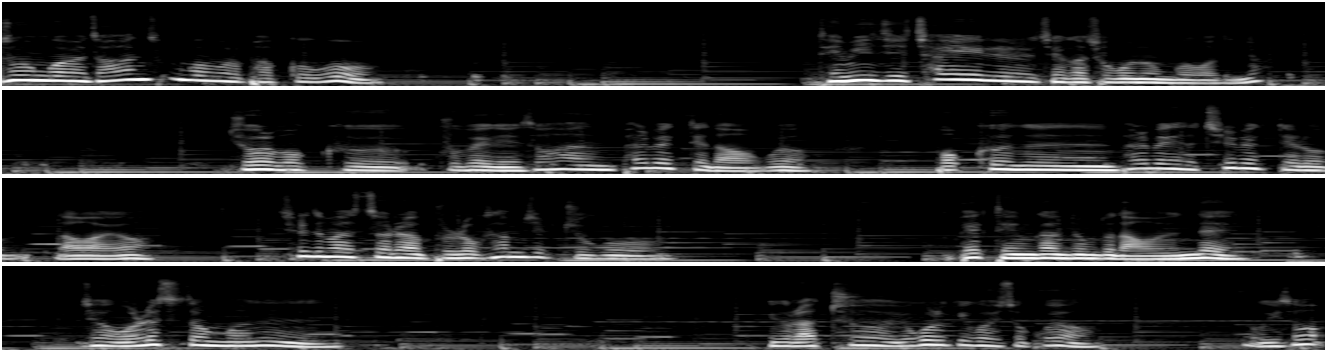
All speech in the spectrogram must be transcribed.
두성검에서 한성검으로 바꾸고 데미지 차이를 제가 적어 놓은 거거든요. 듀얼 버크 900에서 한 800대 나오고요. 버크는 800에서 700대로 나와요. 실드 마스터랑 블록 30 주고 100 데임감 정도 나오는데 제가 원래 쓰던 거는 이거 라투 요걸 끼고 있었고요. 여기서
